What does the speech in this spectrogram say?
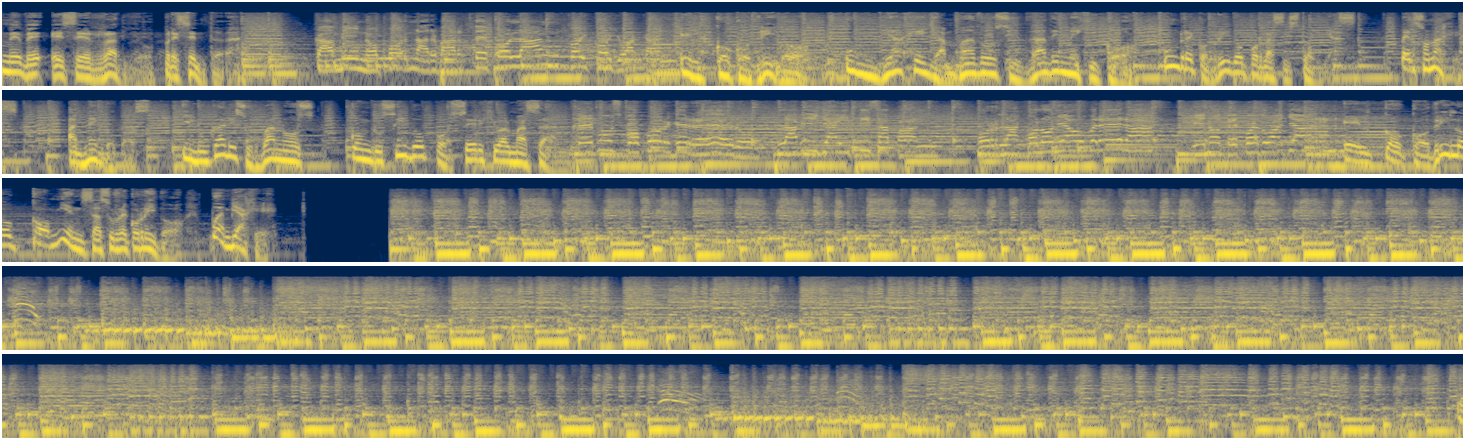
MBS Radio presenta. Camino por Narvarte, Polanco y Coyoacán. El Cocodrilo. Un viaje llamado Ciudad de México. Un recorrido por las historias, personajes, anécdotas y lugares urbanos conducido por Sergio Almazán. Te busco por Guerrero, la Villa y Tizapán, por la colonia obrera y no te puedo hallar. El Cocodrilo comienza su recorrido. Buen viaje.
